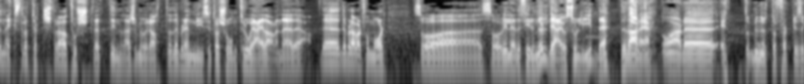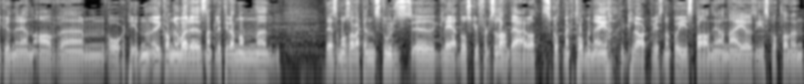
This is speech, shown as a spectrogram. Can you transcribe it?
en ekstra touch fra Torstvedt inne der som gjorde at det ble en ny situasjon, tror jeg. da Men det, det, det, det ble i hvert fall mål. Så, så vi leder 4-0. Det er jo solid, det. Det der, det. Nå er det ett ett minutt og 40 sekunder igjen av um, overtiden. Vi kan jo bare snakke litt grann om eh, det som også har vært en stor eh, glede og skuffelse. da Det er jo at Scott McTominay klarte visstnok å gi Spania Nei, å gi Skottland en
